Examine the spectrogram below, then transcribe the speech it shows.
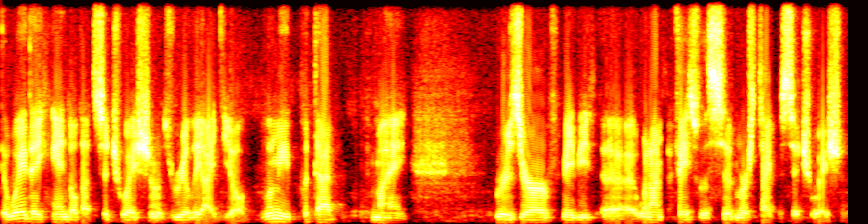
the way they handled that situation was really ideal. Let me put that in my reserve, maybe uh, when I'm faced with a similar type of situation.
